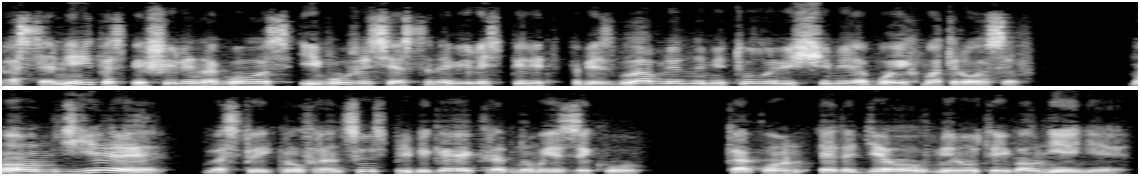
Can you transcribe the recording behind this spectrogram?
Остальные поспешили на голос и в ужасе остановились перед обезглавленными туловищами обоих матросов. «Мон дье!» — воскликнул француз, прибегая к родному языку, как он это делал в минуты волнения.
